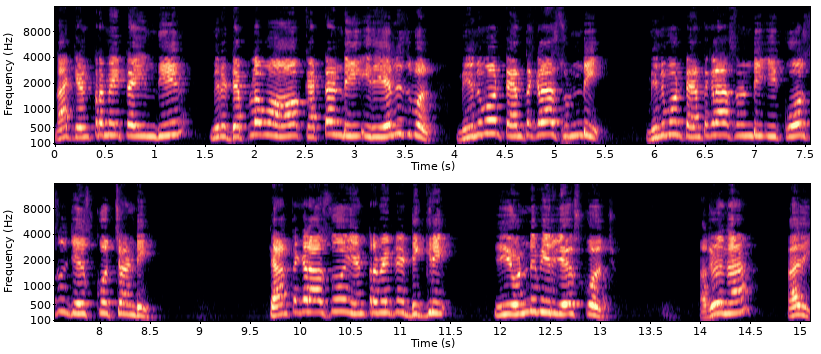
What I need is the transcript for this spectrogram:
నాకు ఇంటర్మీడియట్ అయింది మీరు డిప్లొమా కట్టండి ఇది ఎలిజిబుల్. మినిమం టెన్త్ క్లాస్ ఉండి మినిమం టెన్త్ క్లాస్ నుండి ఈ కోర్సులు చేసుకోవచ్చండి. టెన్త్ క్లాసు ఇంటర్మీడియట్ డిగ్రీ ఈ ఉండి మీరు చేసుకోవచ్చు. అదేనా అది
